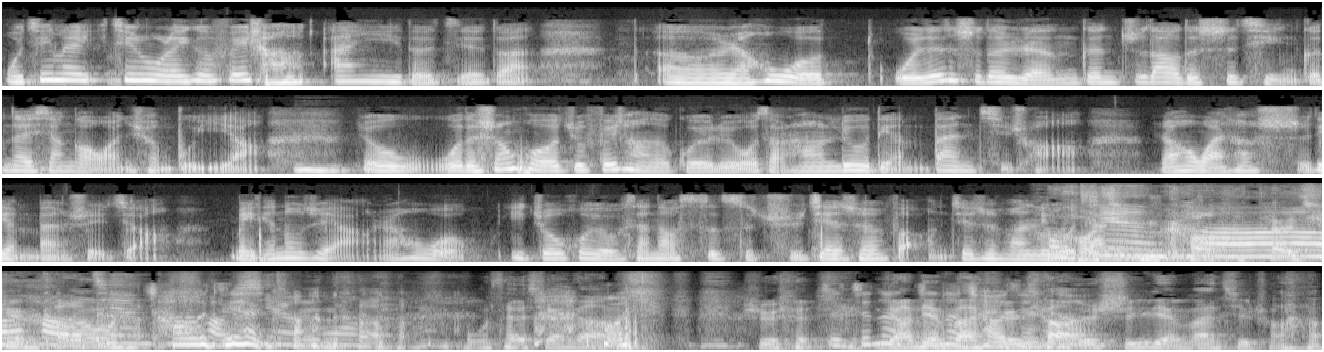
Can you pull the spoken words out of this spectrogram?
我进了进入了一个非常安逸的阶段，呃，然后我我认识的人跟知道的事情跟在香港完全不一样。嗯，就我的生活就非常的规律，我早上六点半起床，然后晚上十点半睡觉，每天都这样。然后我一周会有三到四次去健身房，健身房离我家健健康太健康了健康，超健康我在香港是这真的两点真的半睡觉，超健康十一点半起床。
